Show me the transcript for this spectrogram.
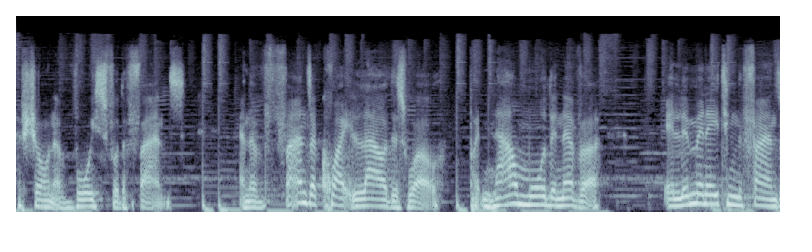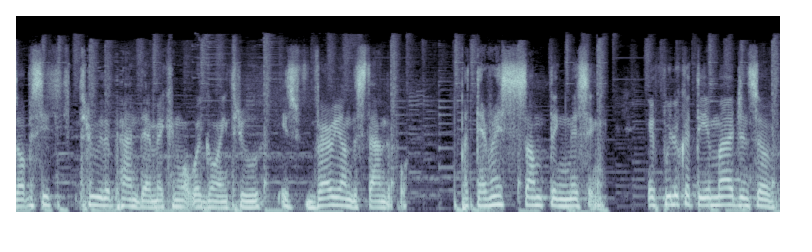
have shown a voice for the fans. And the fans are quite loud as well. But now more than ever, eliminating the fans, obviously through the pandemic and what we're going through, is very understandable. But there is something missing. If we look at the emergence of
